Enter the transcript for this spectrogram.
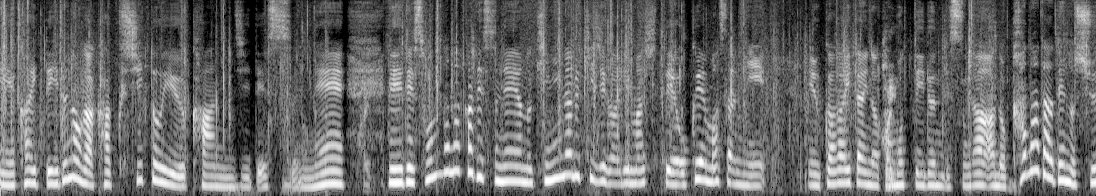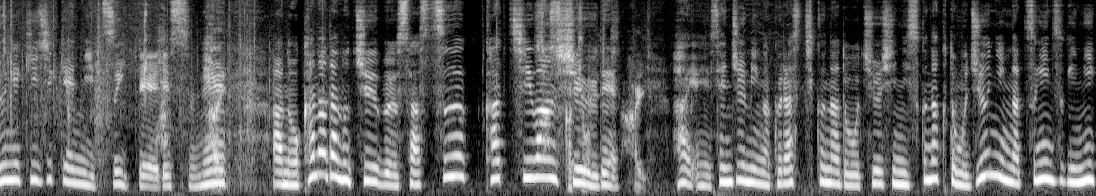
えー、書いているのが隠しという感じですね。はい、えー、でそんな中ですねあの気になる記事がありまして奥山さんに伺いたいなと思っているんですが、はい、あのカナダでの襲撃事件についてですね、はい、あのカナダの中部サスカチワン州で、はいはい、えー、先住民が暮らす地区などを中心に少なくとも10人が次々に、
